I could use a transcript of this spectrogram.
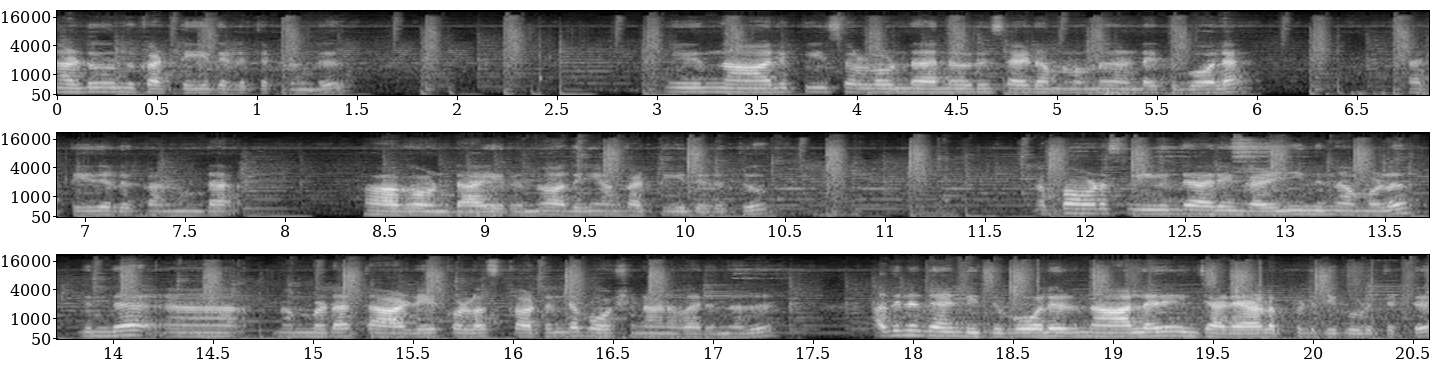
നടു ഒന്ന് കട്ട് ചെയ്തെടുത്തിട്ടുണ്ട്. ഈ നാല് പീസ് ഉള്ളതുകൊണ്ട് തന്നെ ഒരു സൈഡ് നമ്മളൊന്ന് കണ്ട ഇതുപോലെ കട്ട് ചെയ്തെടുക്കേണ്ട ഭാഗം ഉണ്ടായിരുന്നു. അത് ഞാൻ കട്ട് ചെയ്തെടുത്തു. അപ്പോൾ അവിടെ സ്ലീവിന്റെ കാര്യം കഴിഞ്ഞ് ഇനി നമ്മൾ ഇതിന്റെ നമ്മുടെ താഴേക്കുള്ള സ്കർട്ടിന്റെ പോർഷനാണ് വരുന്നത്. അതിന് വേണ്ടി ഇതുപോലെ ഒരു നാലര ഇഞ്ച് അടയാളപ്പെടുത്തി കൊടുത്തിട്ട്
